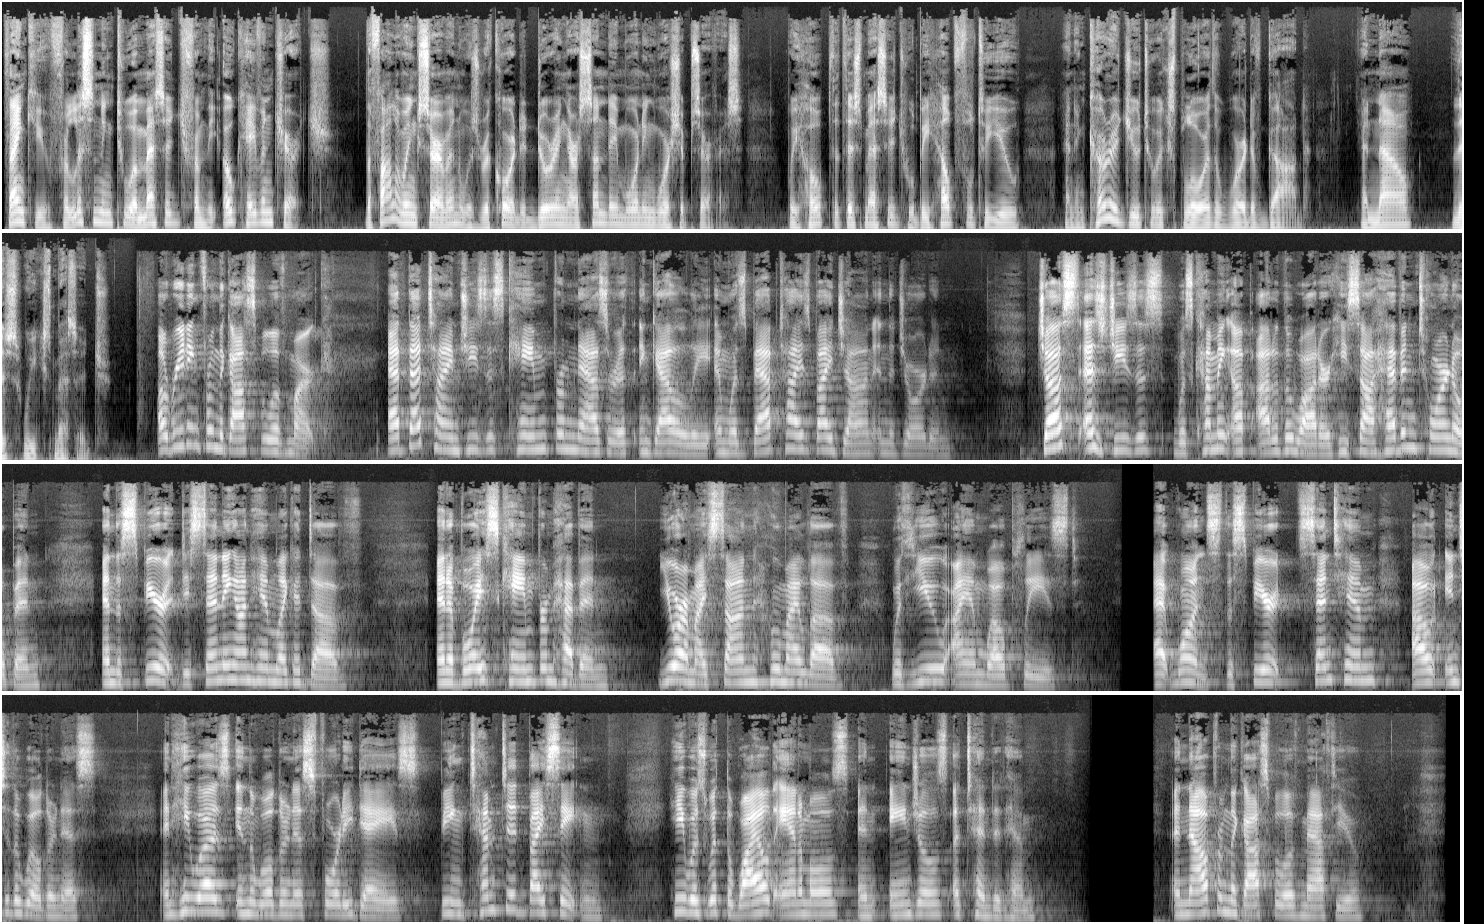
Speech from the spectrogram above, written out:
Thank you for listening to a message from the Oak Haven Church. The following sermon was recorded during our Sunday morning worship service. We hope that this message will be helpful to you and encourage you to explore the Word of God. And now, this week's message. A reading from the Gospel of Mark. At that time, Jesus came from Nazareth in Galilee and was baptized by John in the Jordan. Just as Jesus was coming up out of the water, he saw heaven torn open and the Spirit descending on him like a dove. And a voice came from heaven You are my Son, whom I love. With you I am well pleased. At once the Spirit sent him out into the wilderness, and he was in the wilderness forty days, being tempted by Satan. He was with the wild animals, and angels attended him. And now from the Gospel of Matthew.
